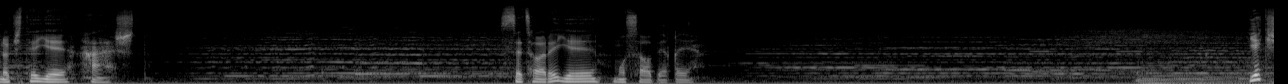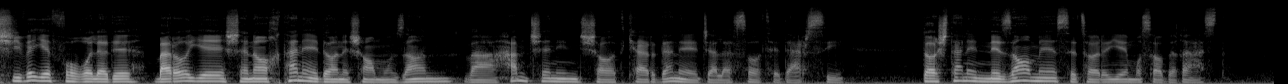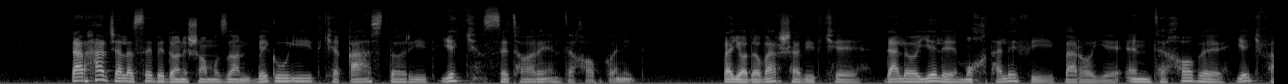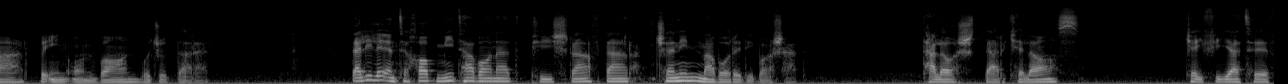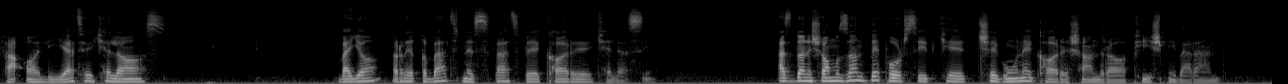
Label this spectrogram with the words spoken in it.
نکته هشت. ستاره مسابقه. یک شیوه فوقالعاده برای شناختن دانش آموزان و همچنین شاد کردن جلسات درسی داشتن نظام ستاره مسابقه است. در هر جلسه به دانش آموزان بگویید که قصد دارید یک ستاره انتخاب کنید و یادآور شوید که دلایل مختلفی برای انتخاب یک فرد به این عنوان وجود دارد. دلیل انتخاب می تواند پیشرفت در چنین مواردی باشد تلاش در کلاس کیفیت فعالیت کلاس و یا رقبت نسبت به کار کلاسی از دانش آموزان بپرسید که چگونه کارشان را پیش می‌برند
